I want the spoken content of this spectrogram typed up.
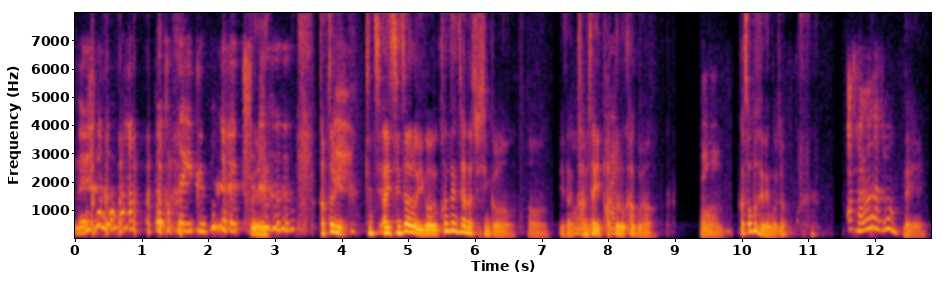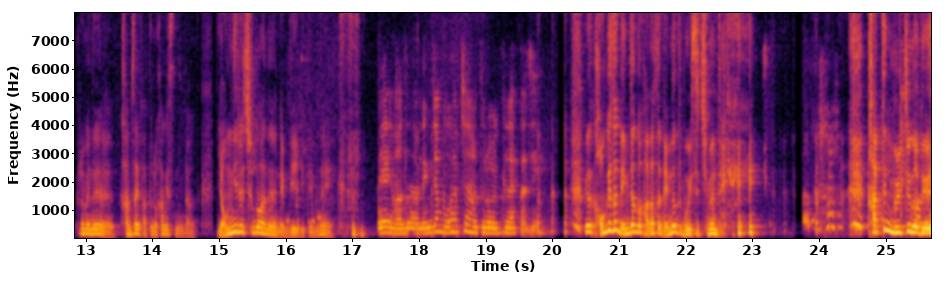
네. 어, 갑자기 그 네. 갑자기 진짜 아니 진짜로 이거 컨텐츠 하나 주신 거 어, 일단 어, 감사히 받도록 하고요. 어, 네. 그러니까 써도 되는 거죠? 아 당연하죠. 네. 그러면은 감사히 받도록 하겠습니다. 영리를 추구하는 램디이기 때문에 네 맞아요. 냉장고가 협찬으로 들어올 그날까지. 그래서 거기서 냉장고 받아서 Remnant Voice 주면 돼. 같은 물주거든.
